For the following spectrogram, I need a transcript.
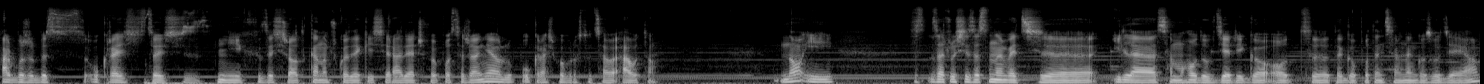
albo żeby ukraść coś z nich ze środka, na przykład jakieś radia czy wyposażenie, lub ukraść po prostu całe auto. No i zaczął się zastanawiać, e, ile samochodów dzieli go od e, tego potencjalnego złodzieja.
